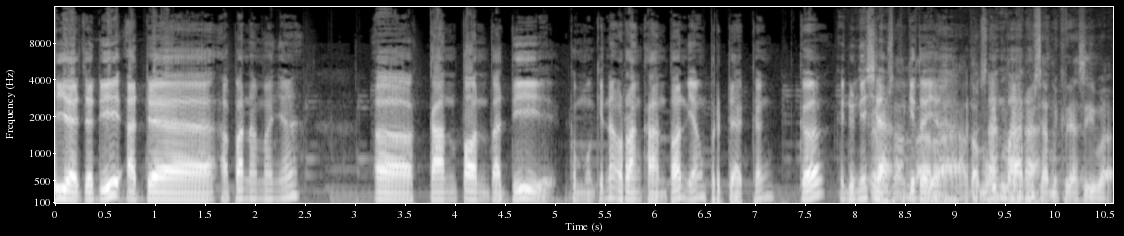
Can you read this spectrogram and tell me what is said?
iya, jadi ada apa namanya? Eh, kanton tadi kemungkinan orang kanton yang berdagang ke Indonesia, Ke begitu ya? Atau mungkin malah bisa migrasi, Pak.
